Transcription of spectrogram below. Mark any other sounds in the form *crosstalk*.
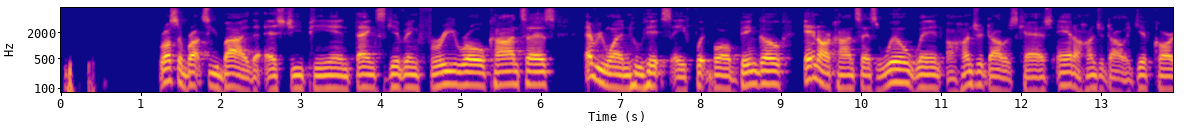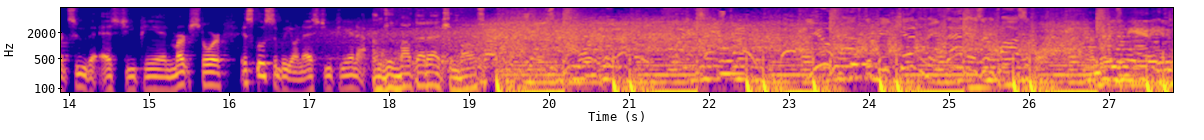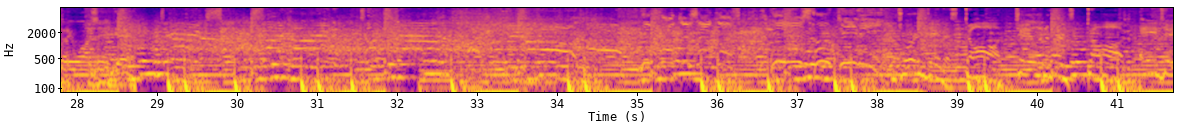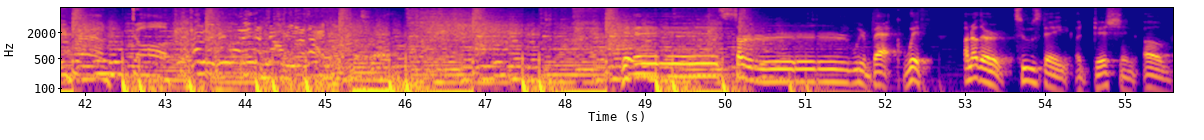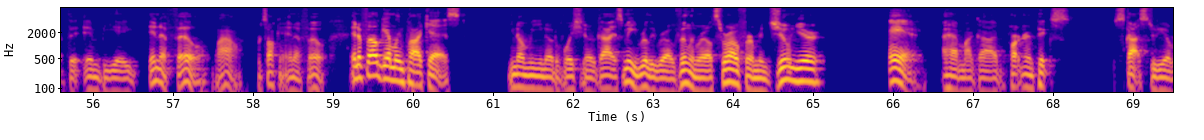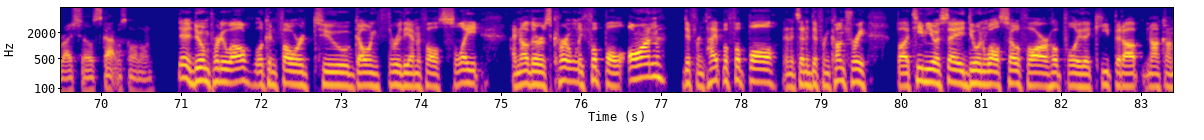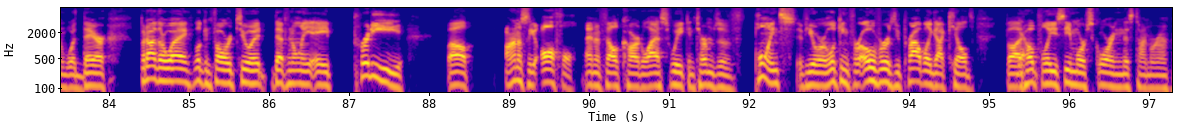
We're also brought to you by the SGPN Thanksgiving free roll contest. Everyone who hits a football bingo in our contest will win $100 cash and a $100 gift card to the SGPN merch store exclusively on SGPN app. I'm just about that action, boss. Back with another Tuesday edition of the NBA NFL. Wow, we're talking NFL. NFL Gambling Podcast. You know me, you know the voice, you know the guy. It's me, really real, villain real, Terrell Furman Jr. And I have my guy, partner in picks, Scott Studio right. So, Scott, what's going on? Yeah, doing pretty well. Looking forward to going through the NFL slate. I know there's currently football on, different type of football, and it's in a different country. But Team USA doing well so far. Hopefully they keep it up. Knock on wood there. But either way, looking forward to it. Definitely a pretty, well, honestly awful NFL card last week in terms of points. If you were looking for overs, you probably got killed. But Yeah. hopefully you see more scoring this time around.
